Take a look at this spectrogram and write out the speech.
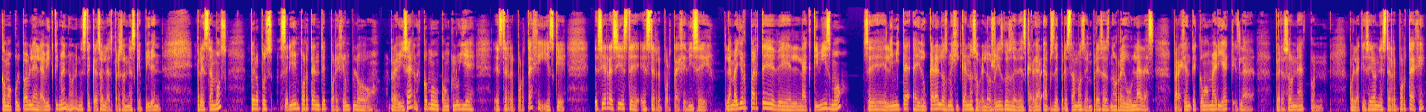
como culpable a la víctima, ¿no? En este caso a las personas que piden préstamos, pero pues sería importante, por ejemplo, revisar cómo concluye este reportaje y es que cierra así este, este reportaje. Dice, la mayor parte del activismo se limita a educar a los mexicanos sobre los riesgos de descargar apps de préstamos de empresas no reguladas. Para gente como María, que es la persona con, con la que hicieron este reportaje,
